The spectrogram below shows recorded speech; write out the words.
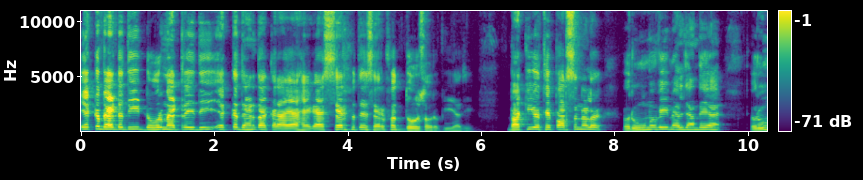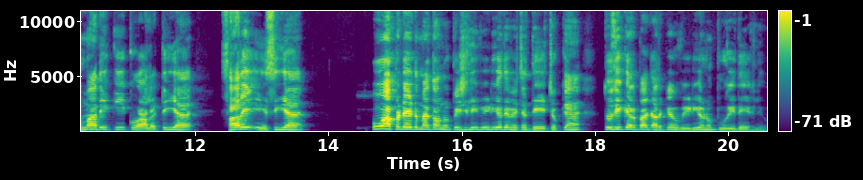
ਇੱਕ ਬੈੱਡ ਦੀ ਡੋਰਮੈਟਰੀ ਦੀ ਇੱਕ ਦਿਨ ਦਾ ਕਿਰਾਇਆ ਹੈਗਾ ਸਿਰਫ ਤੇ ਸਿਰਫ 200 ਰੁਪਈਆ ਜੀ। ਬਾਕੀ ਉੱਥੇ ਪਰਸਨਲ ਰੂਮ ਵੀ ਮਿਲ ਜਾਂਦੇ ਆ, ਰੂਮਾਂ ਦੀ ਕੀ ਕੁਆਲਿਟੀ ਹੈ, ਸਾਰੇ ਏਸੀ ਹੈ। ਉਹ ਅਪਡੇਟ ਮੈਂ ਤੁਹਾਨੂੰ ਪਿਛਲੀ ਵੀਡੀਓ ਦੇ ਵਿੱਚ ਦੇ ਚੁੱਕਿਆ, ਤੁਸੀਂ ਕਿਰਪਾ ਕਰਕੇ ਉਹ ਵੀਡੀਓ ਨੂੰ ਪੂਰੀ ਦੇਖ ਲਿਓ।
